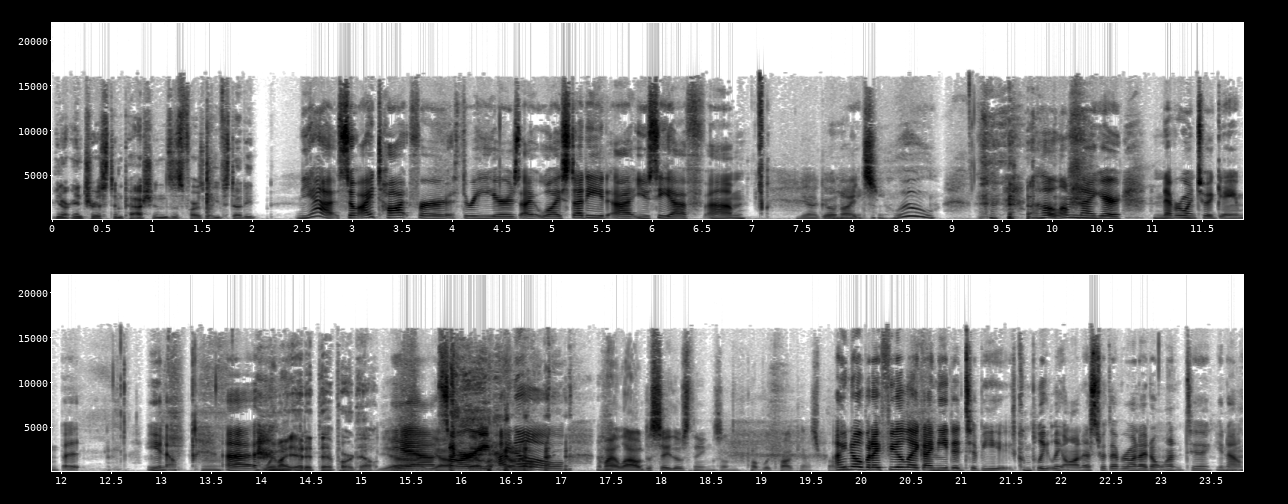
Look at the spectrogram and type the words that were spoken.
you know, interests and passions as far as what you've studied. yeah, so I taught for three years. I well, I studied at UCF. Um, Yeah, go Knights. Woo! alumni here. Never went to a game, but you know. Uh, We might edit that part out. yeah, sorry. I don't know. Am I allowed to say those things on public podcasts? Probably. I know, but I feel like I needed to be completely honest with everyone. I don't want to, you know,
